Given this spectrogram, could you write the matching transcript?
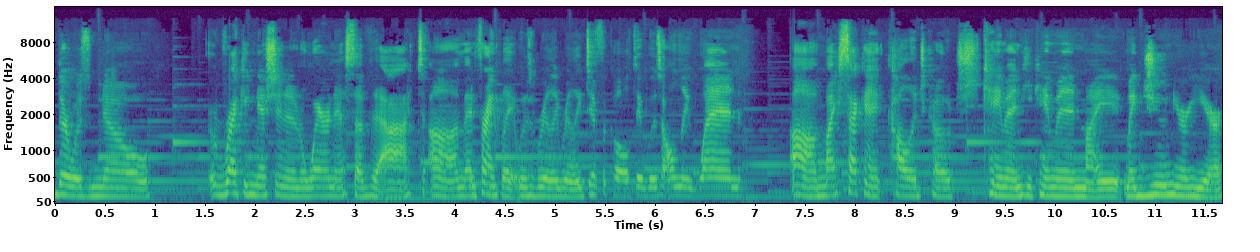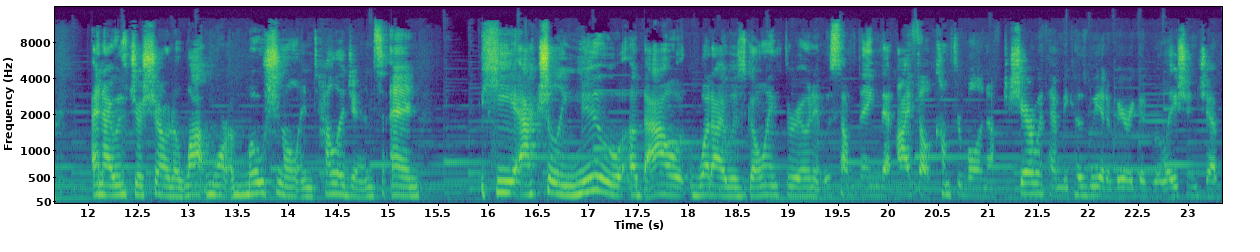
there was no recognition and awareness of that. Um, and frankly, it was really, really difficult. It was only when um, my second college coach came in, he came in my, my junior year, and I was just shown a lot more emotional intelligence. And he actually knew about what I was going through. And it was something that I felt comfortable enough to share with him because we had a very good relationship.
